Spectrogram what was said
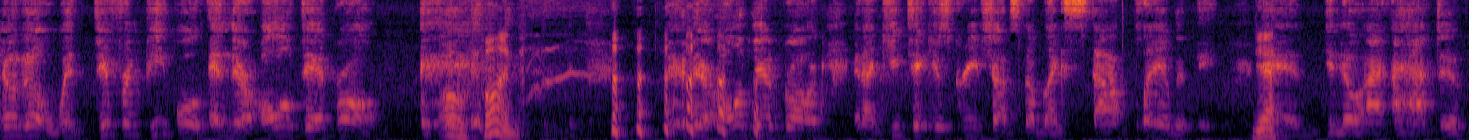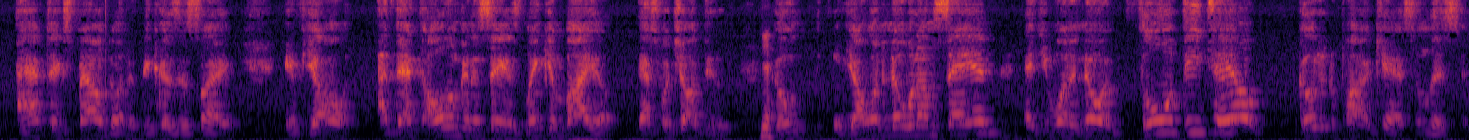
no, no, with different people, and they're all dead wrong. Oh, fun. they're all dead wrong, and I keep taking screenshots, and I'm like, stop playing with me. Yeah. And you know, I, I have to, I have to expound on it because it's like, if y'all, that all I'm gonna say is link in bio. That's what y'all do. Yeah. Go, if y'all want to know what I'm saying, and you want to know in full detail, go to the podcast and listen.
